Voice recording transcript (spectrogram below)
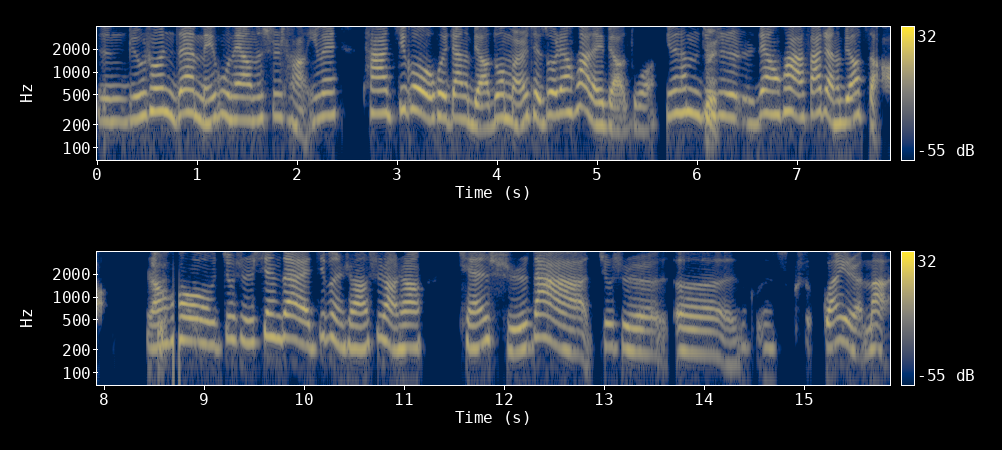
嗯，比如说你在美股那样的市场，因为它机构会占的比较多嘛，而且做量化的也比较多，因为他们就是量化发展的比较早。然后就是现在基本上市场上前十大就是呃管理人吧，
